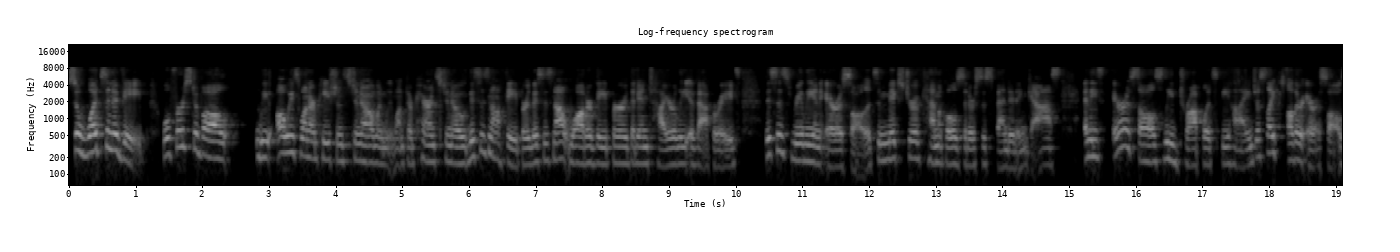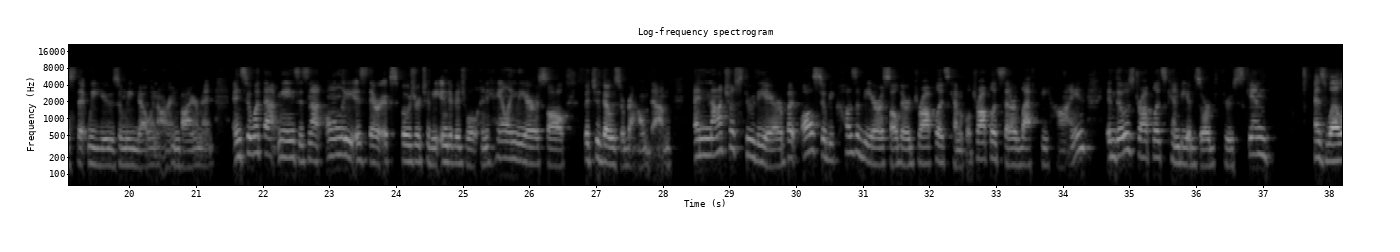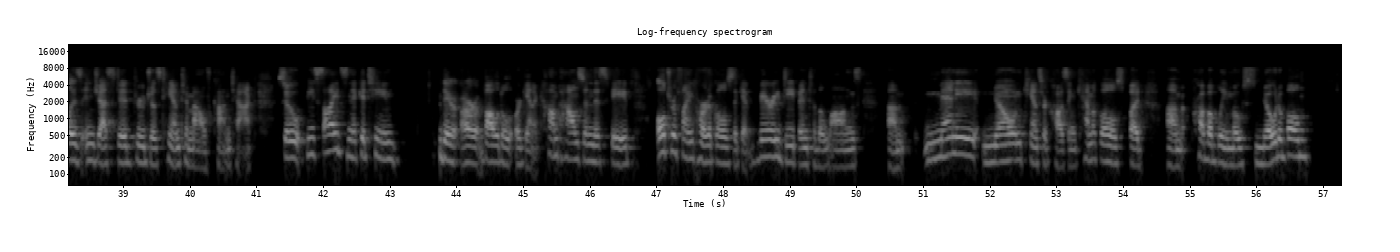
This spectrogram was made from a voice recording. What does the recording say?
So what's in a vape? Well, first of all, we always want our patients to know and we want their parents to know this is not vapor. This is not water vapor that entirely evaporates. This is really an aerosol. It's a mixture of chemicals that are suspended in gas. And these aerosols leave droplets behind, just like other aerosols that we use and we know in our environment. And so what that means is not only is there exposure to the individual inhaling the aerosol, but to those around them and not just through the air, but also because of the aerosol, there are droplets, chemical droplets that are left behind. And those droplets can be absorbed through skin as well as ingested through just hand to mouth contact. So besides nicotine, there are volatile organic compounds in this vape, ultrafine particles that get very deep into the lungs, um, many known cancer causing chemicals, but um, probably most notable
